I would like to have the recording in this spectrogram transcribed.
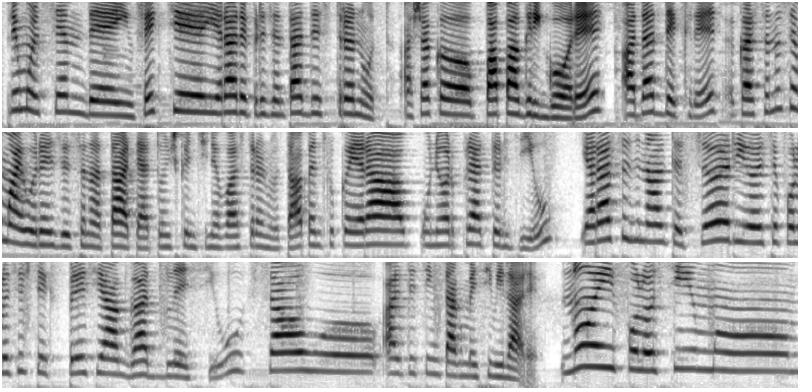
Primul semn de infecție era reprezentat de strănut, așa că Papa Grigore a dat decret ca să nu se mai ureze sănătate atunci când cineva strănuta, pentru că era uneori prea târziu. Iar astăzi, în alte țări, se folosește expresia God bless you sau uh, alte sintagme similare. Noi folosim uh,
